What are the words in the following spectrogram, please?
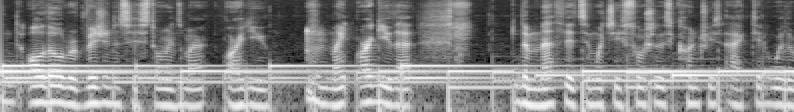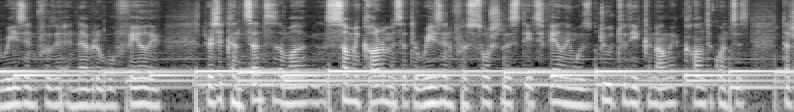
And although revisionist historians might argue might argue that the methods in which these socialist countries acted were the reason for the inevitable failure. There's a consensus among some economists that the reason for socialist states failing was due to the economic consequences that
